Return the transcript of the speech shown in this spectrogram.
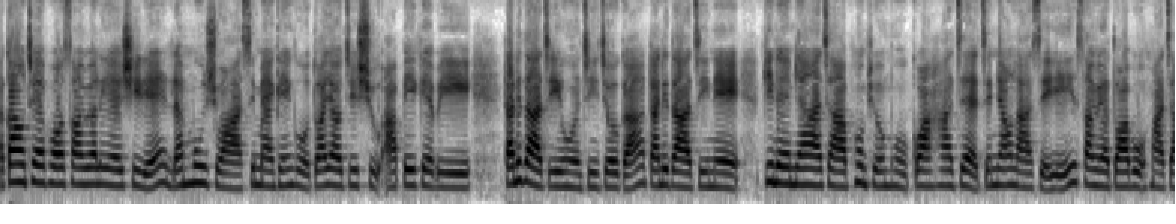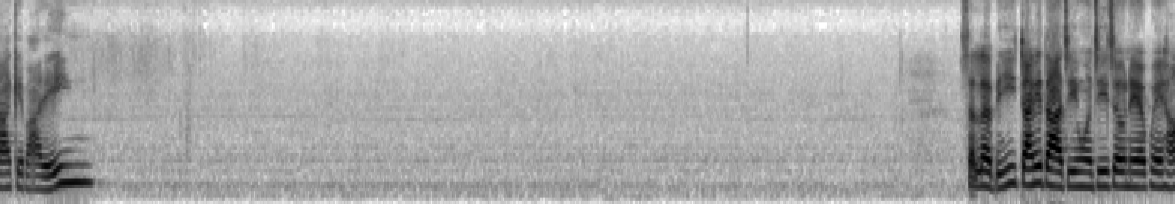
အကောင့်ထဲဖော်ဆောင်ရွက်လျက်ရှိတဲ့လက်မှုရွာစီမံကိန်းကိုတွားရောက်ကြည့်ရှုအားပေးခဲ့ပြီးတိုင်းဒေသကြီးဝန်ကြီးချုပ်ကတိုင်းဒေသကြီးနဲ့ပြည်내များအကြားဖွံ့ဖြိုးမှုကွာဟချက်ကျင်းမြောင်းလာစေရေးဆောင်ရွက်သွားဖို့မှာကြားခဲ့ပါတယ်။ ဆက်လက်ပြီးတိုင်းဒေသကြီးဝန်ကြီးချုပ်နဲ့အဖွဲ့ဟာ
